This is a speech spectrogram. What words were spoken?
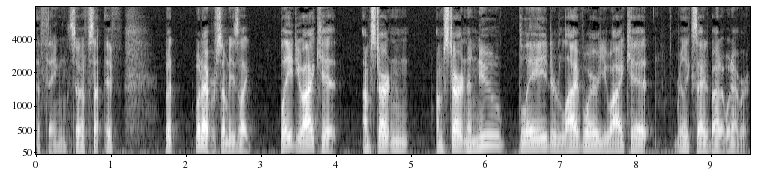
a thing. So if if, but whatever, somebody's like Blade UI kit, I'm starting, I'm starting a new Blade or Livewire UI kit. I'm really excited about it. Whatever.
